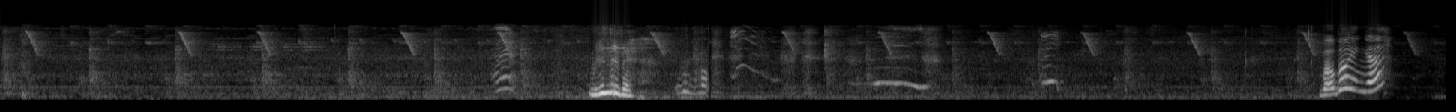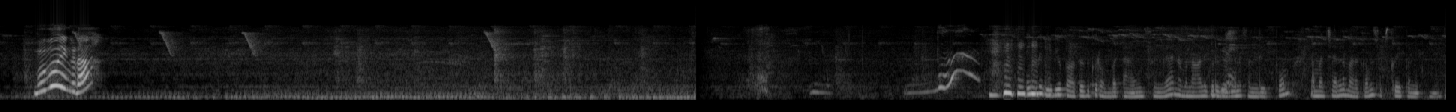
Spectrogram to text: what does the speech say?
விழுந்துருவேன். போபோ எங்க? போபோ எங்கடா? இந்த வீடியோ பார்த்ததுக்கு ரொம்ப தேங்க்ஸுங்க நம்ம நாளைக்கு ஒரு வீடியோவில் சந்திப்போம். நம்ம சேனலை மறக்காமல் சப்ஸ்கிரைப் பண்ணிக்கோங்க.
